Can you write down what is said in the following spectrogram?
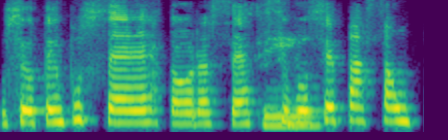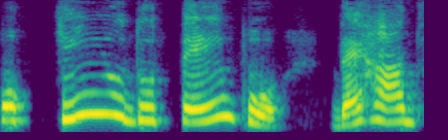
o seu tempo certo, a hora certa. Sim. Se você passar um pouquinho do tempo, dá errado.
